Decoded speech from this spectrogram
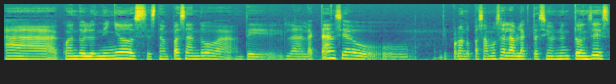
a cuando los niños están pasando de la lactancia o, cuando pasamos a la lactación, entonces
